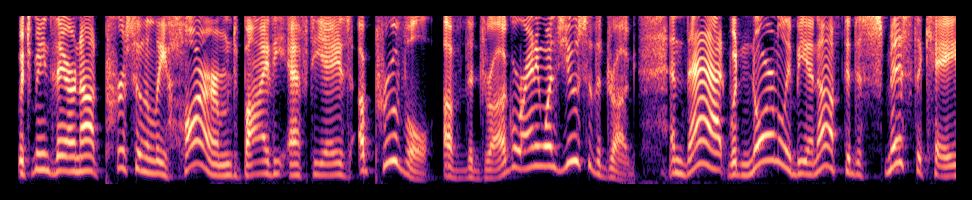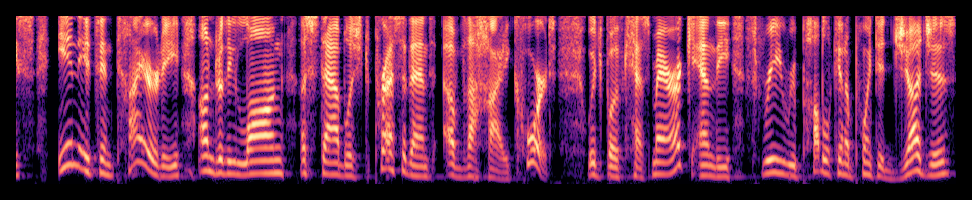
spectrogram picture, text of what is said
which means they are not personally harmed by the FDA's approval of the drug or anyone's use of the drug. And that would normally be enough to dismiss the case in its entirety under the long established precedent of the High Court, which both Kacsmaryk and the three Republican appointed judges.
